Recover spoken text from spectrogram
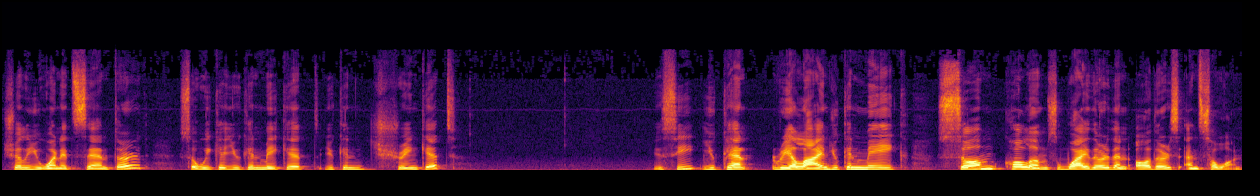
Surely you want it centered. So we can, you can make it, you can shrink it. You see, you can realign, you can make some columns wider than others, and so on.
